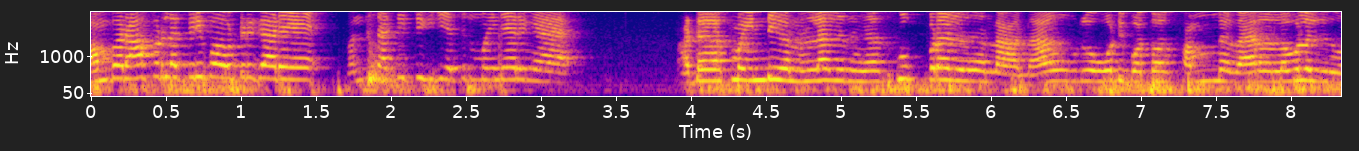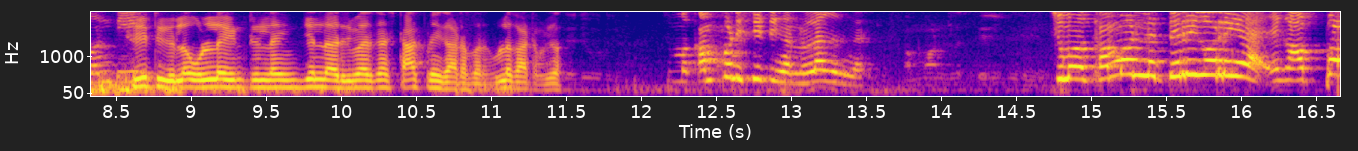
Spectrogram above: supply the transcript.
பம்பர் ஆஃபர்ல பிரிப்பா விட்டுருக்காரு. வந்து தட்டி தூக்கிட்டு எடுத்துட்டு போய் நேருங்க. அட்டகாசமா இண்டிகா நல்லா இருக்குதுங்க. சூப்பரா இருக்குதுங்க. நான் நாங்களும் ஓடி பார்த்தோம். செம்ம வேற லெவலில் இருக்குது வண்டி. சீட்டுக்குள்ள உள்ள இன்ஜின்ல இன்ஜின்ல அருமையா இருக்கா? ஸ்டார்ட் பண்ணி காட்ட பாருங்க. உள்ள காட்ட முடியும்? சும்மா கம்பெனி சீட்டுங்க. நல்லா இருக்குதுங்க. சும்மா கமாண்ட்ல தெரிய வரீங்க எங்க அப்பா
